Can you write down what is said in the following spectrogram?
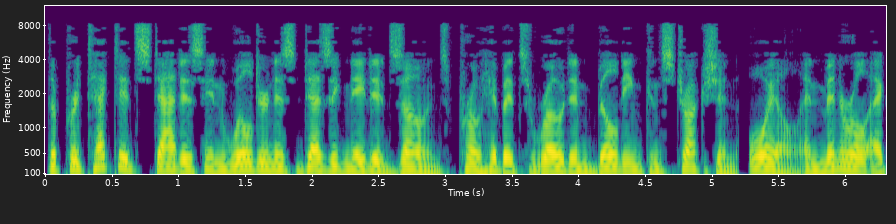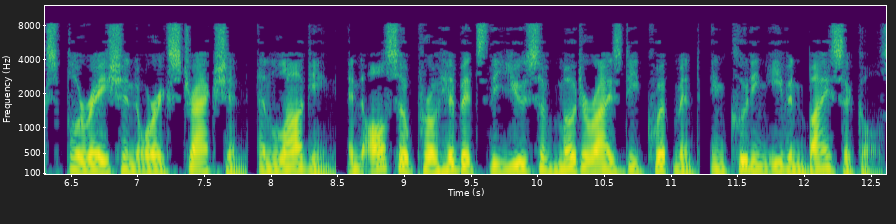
The protected status in wilderness-designated zones prohibits road and building construction, oil and mineral exploration or extraction, and logging, and also prohibits the use of motorized equipment, including even bicycles.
